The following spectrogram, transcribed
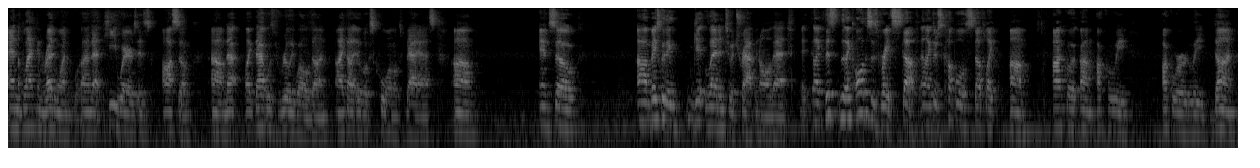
And the black and red one uh, that he wears is awesome. Um, that like that was really well done. I thought it looks cool and looks badass. Um, and so um, basically they get led into a trap and all that. It, like this, like all this is great stuff. And like there's a couple of stuff like um, um, awkwardly, awkwardly done.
